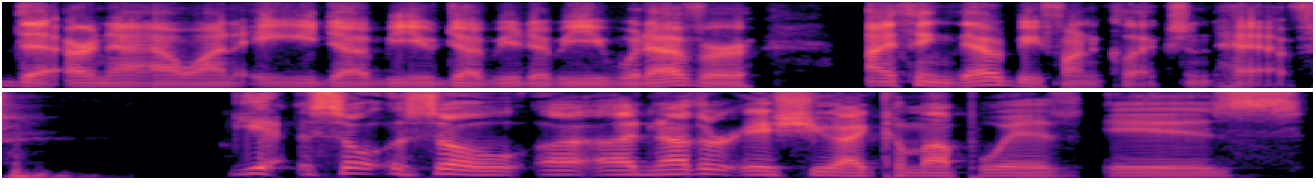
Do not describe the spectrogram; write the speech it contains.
that are now on AEW, WWE, whatever. I think that would be fun collection to have. Yeah. So so uh, another issue I come up with is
